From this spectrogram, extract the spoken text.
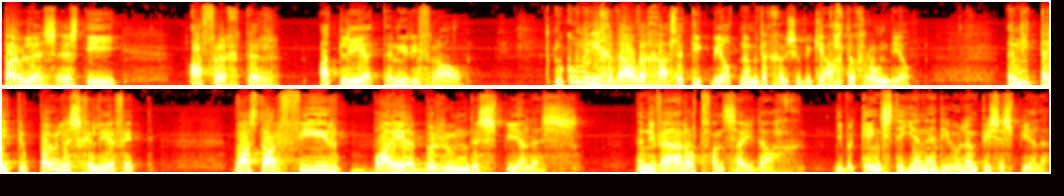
Paulus is die afrigter atleet in hierdie verhaal. Hoekom hierdie geweldige atletiekbeeld? Nou moet ek gou so 'n bietjie agtergrond deel. In die tyd toe Paulus geleef het, was daar vier baie beroemde spelers in die wêreld van sy dag. Die bekendste ene, die Olimpiese spele.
